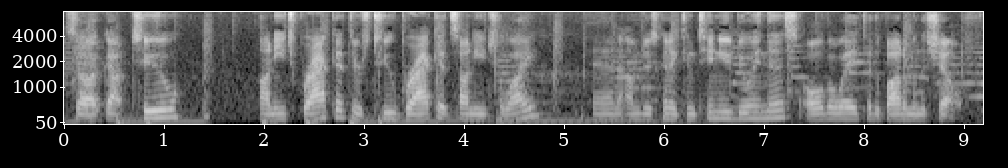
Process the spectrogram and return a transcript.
So I've got two on each bracket. There's two brackets on each light. And I'm just going to continue doing this all the way to the bottom of the shelf.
